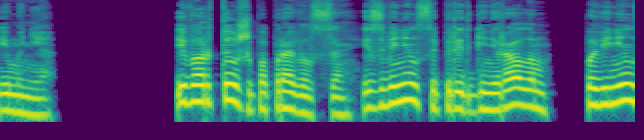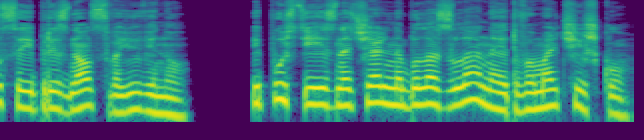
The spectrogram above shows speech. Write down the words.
и мне. Ивар тоже поправился, извинился перед генералом, повинился и признал свою вину. И пусть я изначально была зла на этого мальчишку,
